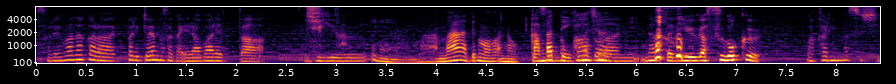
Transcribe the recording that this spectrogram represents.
それはだからやっぱり富山さんが選ばれた理由。うん、まあまあでもあの頑張っていきましょう。パートナーになった理由がすごく わかりますし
